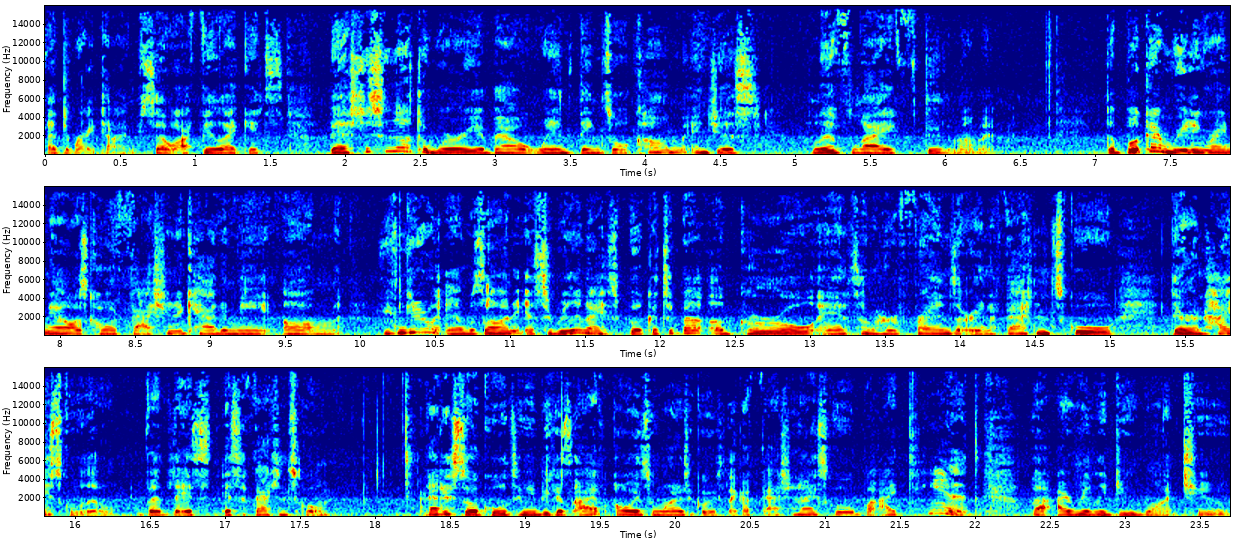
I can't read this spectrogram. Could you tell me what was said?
at the right time. So i feel like it's best just not to worry about when things will come and just live life through the moment. The book i'm reading right now is called fashion academy. Um, you can get it on amazon. It's a really nice book. It's about a girl and some of her friends are in a fashion school. They're in high school though but it's, it's a fashion school that is so cool to me because I've always wanted to go to like a fashion high school, but I can't. But I really do want to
